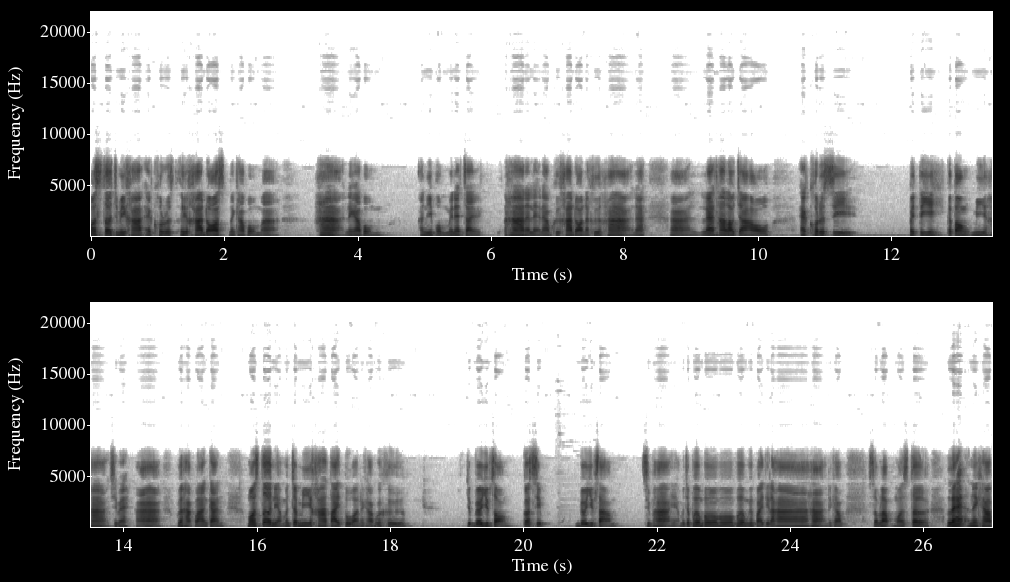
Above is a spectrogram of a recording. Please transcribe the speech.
มอนสเตอร์จะมีค่า accuracy เออค่า DOS นะครับผมอ่า5นะครับผม อันนี้ผมไม่แน่ใจ 5 นั่นแหละนะครับ คือค่า DOS นะคือ 5 นะอ่าและถ้าเราจะเอา accuracy ไปตีก็ต้องมี 5 ใช่ไหมอ่าเพื่อหักล้างกันมอนสเตอร์เนี่ยมันจะมีค่าตายตัวนะครับก็คือเวลยี่สิบสองก็สิบเวลยี่สิบสามสิบห้าเนี่ยมันจะเพิ่มเพิ่มเพิ่มเพิ่มขึ้นไปทีละห้าห้านะครับสำหรับมอนสเตอร์และนะครับ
